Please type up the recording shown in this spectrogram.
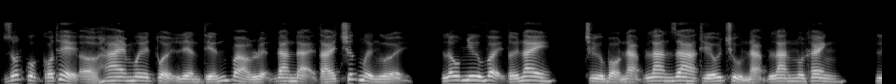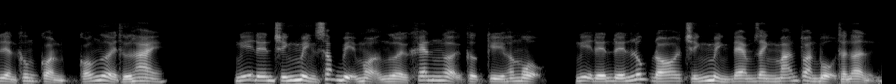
Rốt cuộc có thể ở 20 tuổi liền tiến vào luyện đan đại tái trước 10 người, lâu như vậy tới nay, trừ bỏ nạp lan ra thiếu chủ nạp lan ngôn khanh, liền không còn có người thứ hai. Nghĩ đến chính mình sắp bị mọi người khen ngợi cực kỳ hâm mộ, nghĩ đến đến lúc đó chính mình đem danh mãn toàn bộ thần ẩn,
